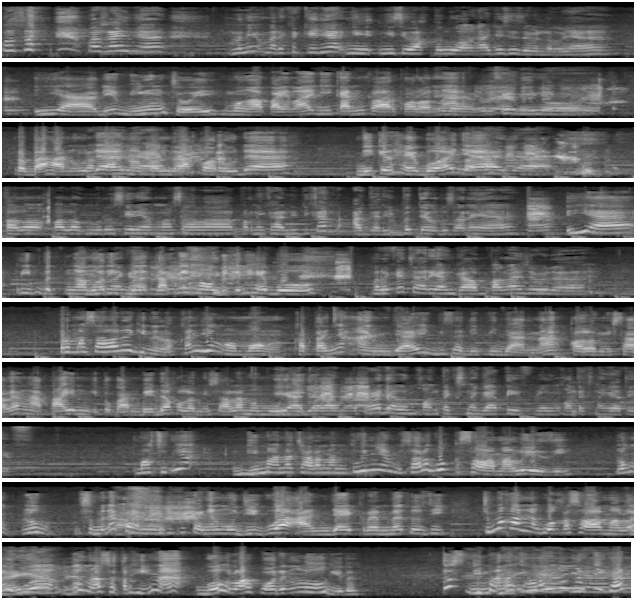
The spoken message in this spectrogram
Maka- makanya mending mereka kayaknya ng- ngisi waktu luang aja sih sebenarnya. Iya dia bingung cuy. Mau ngapain lagi kan kelar corona. Iya, mereka bingung. Rebahan udah Makanya. nonton drakor udah. Bikin heboh aja. Makanya. Kalau kalau ngurusin yang masalah pernikahan ini kan agak ribet ya urusannya ya. Iya ribet. Nggak mau Iya, mereka- ribet tapi mau bikin heboh. Mereka cari yang gampang aja udah permasalahannya gini loh kan dia ngomong katanya anjay bisa dipidana kalau misalnya ngatain gitu kan beda kalau misalnya memuji iya dalam pokoknya dalam konteks negatif dalam konteks negatif. Maksudnya gimana cara nentuinnya? Misalnya gue kesel sama lu ya Zi. Lu lu sebenarnya Nah. pengen pengen muji gue anjay keren banget lu sih cuma karena gue kesel sama lu Nah, gue iya. gue merasa terhina gue laporin lu gitu. Terus gimana Nah, caranya iya, lu ngerti iya. kan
